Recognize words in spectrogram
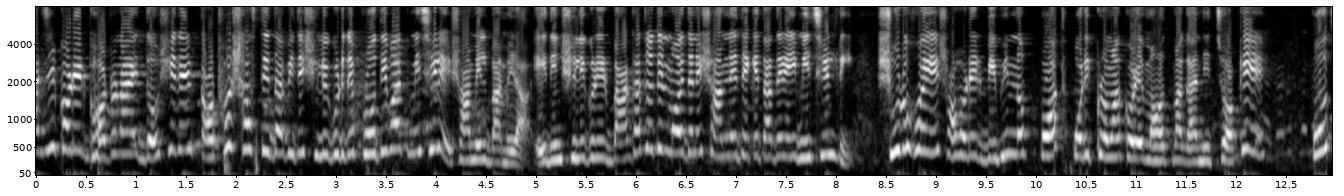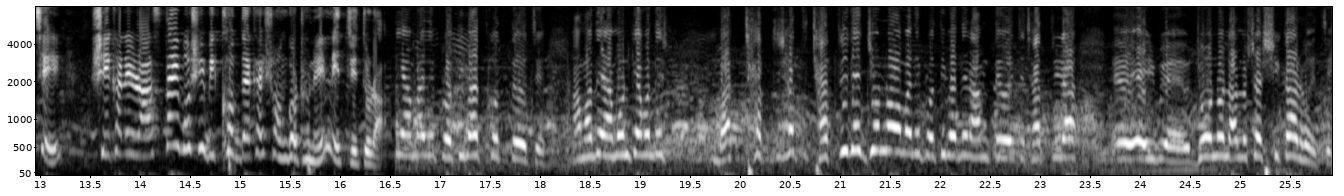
আরজি করের ঘটনায় দোষীদের কঠোর শাস্তির দাবিতে শিলিগুড়িতে প্রতিবাদ মিছিলে সামিল বামেরা। এই দিন শিলিগুড়ির বাঘাযতীন ময়দানের সামনে থেকে তাদের এই মিছিলটি শুরু হয়ে শহরের বিভিন্ন পথ পরিক্রমা করে মহাত্মা গান্ধী চকে পৌঁছে সেখানে রাস্তায় বসে বিক্ষোভ দেখায় সংগঠনের নেতৃত্বরা। আমাদের প্রতিবাদ করতে হচ্ছে। আমাদের এমনকি আমাদের বা- ছাত্রছাত্রী ছাত্রীদের জন্য আমাদের প্রতিবাদে নামতে হয়েছে। ছাত্রীরা এই যৌন লালসার শিকার হয়েছে।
